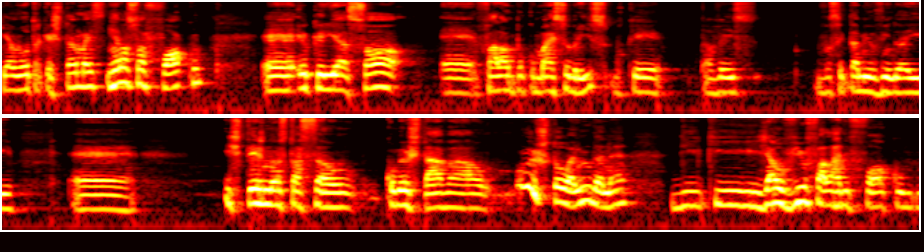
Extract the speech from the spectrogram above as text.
que é uma outra questão, mas em relação a foco, é, eu queria só é, falar um pouco mais sobre isso, porque talvez você que está me ouvindo aí é, esteja numa situação como eu estava, como eu estou ainda, né? de que já ouviu falar de foco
